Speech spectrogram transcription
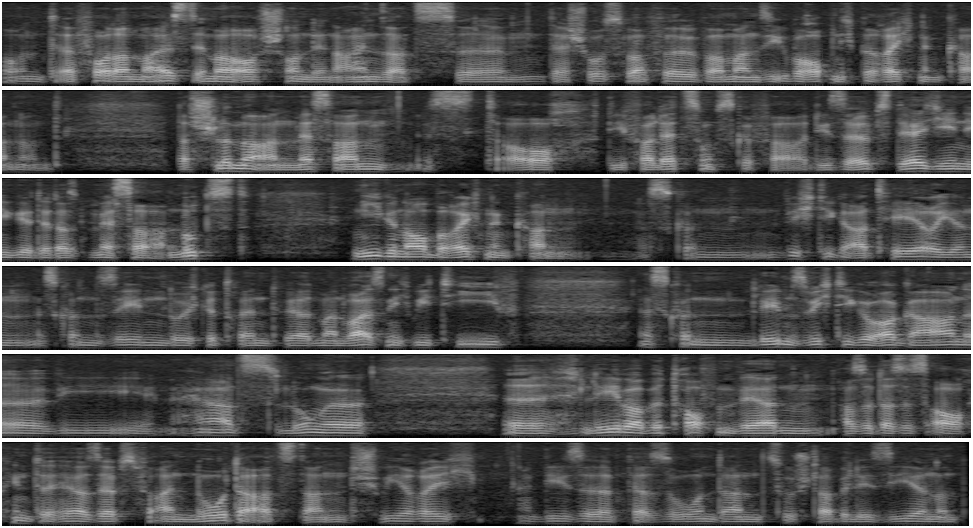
und erfordern meist immer auch schon den Einsatz äh, der Schusswaffe, weil man sie überhaupt nicht berechnen kann. Und das Schlimme an Messern ist auch die Verletzungsgefahr, die selbst derjenige, der das Messer nutzt, nie genau berechnen kann. Es können wichtige Arterien, es können Sehnen durchgetrennt werden, man weiß nicht wie tief. Es können lebenswichtige Organe wie Herz, Lunge, äh, Leber betroffen werden. Also das ist auch hinterher selbst für einen Notarzt dann schwierig, diese Person dann zu stabilisieren. Und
